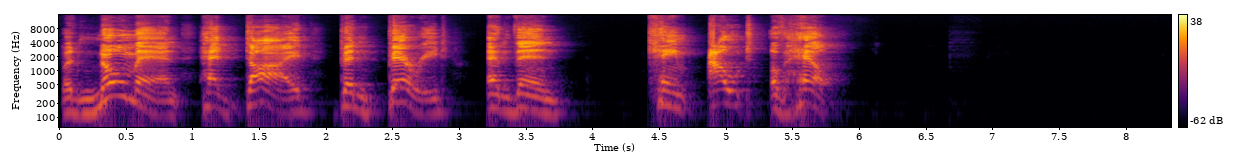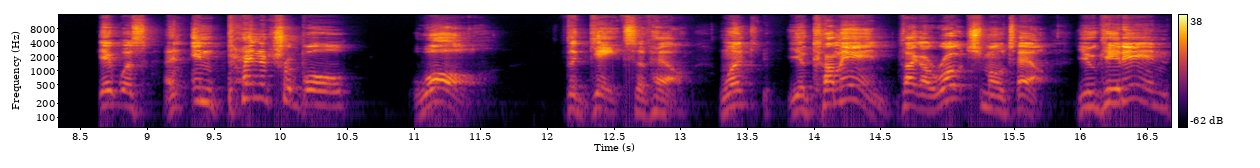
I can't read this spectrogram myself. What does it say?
but no man had died, been buried, and then came out of hell. It was an impenetrable wall, the gates of hell. Once you come in, it's like a roach motel. You get in,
